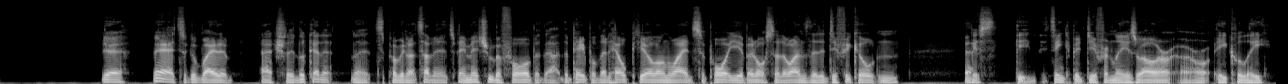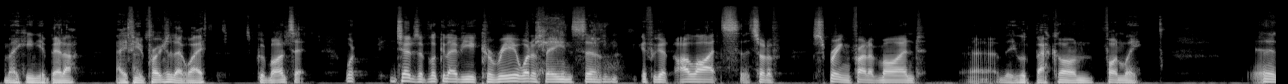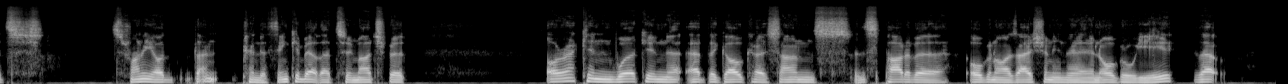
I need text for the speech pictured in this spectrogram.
Yeah, yeah, it's a good way to actually look at it. It's probably not something that's been mentioned before, but the, the people that help you along the way and support you, but also the ones that are difficult and I guess think a bit differently as well, are, equally making you better if you approach it that way. It's a good mindset. What in terms of looking over your career, what have been some significant highlights that sort of spring front of mind uh, that you look back on fondly? It's it's funny. I don't tend to think about that too much, but I reckon working at, at the Gold Coast Suns as part of a organisation in their inaugural year that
